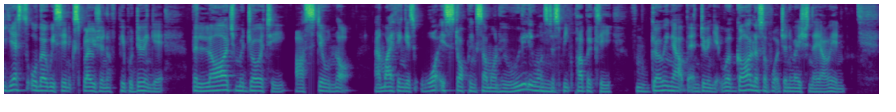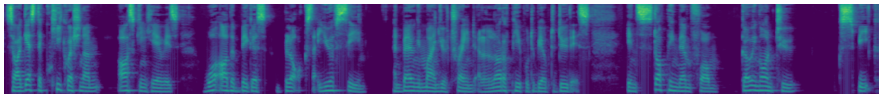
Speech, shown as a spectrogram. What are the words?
yes although we see an explosion of people doing it the large majority are still not. And my thing is what is stopping someone who really wants mm. to speak publicly from going out there and doing it regardless of what generation they are in? So i guess the key question i'm asking here is what are the biggest blocks that you have seen? And bearing in mind you have trained a lot of people to be able to do this in stopping them from going on to speak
